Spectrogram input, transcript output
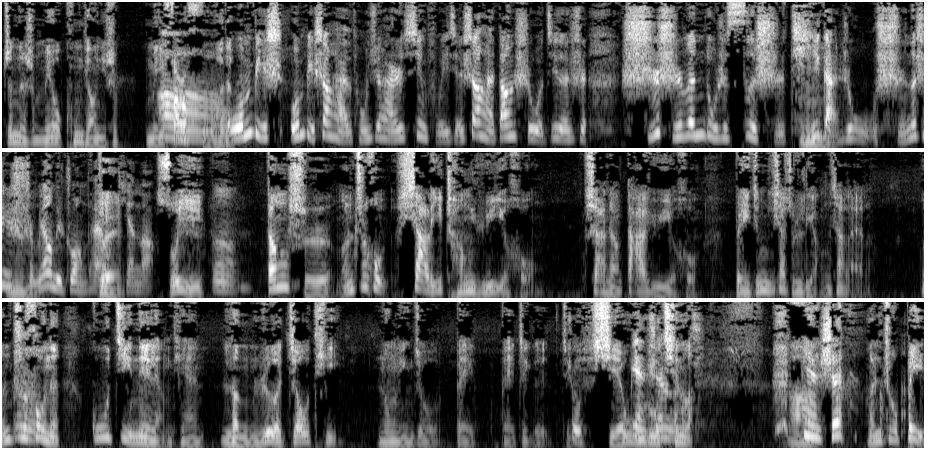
真的是没有空调你是没法活的。哦我们比我们比上海的同学还是幸福一些。上海当时我记得是实时温度是四十，体感是五十、那是一什么样的状态？天哪！所以嗯，当时完之后下了一场雨以后，下了场大雨以后，北京一下就凉下来了。完之后呢，估计那两天冷热交替，龙鳞就被被这个这个邪物入侵了。啊，变身，完了之后被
